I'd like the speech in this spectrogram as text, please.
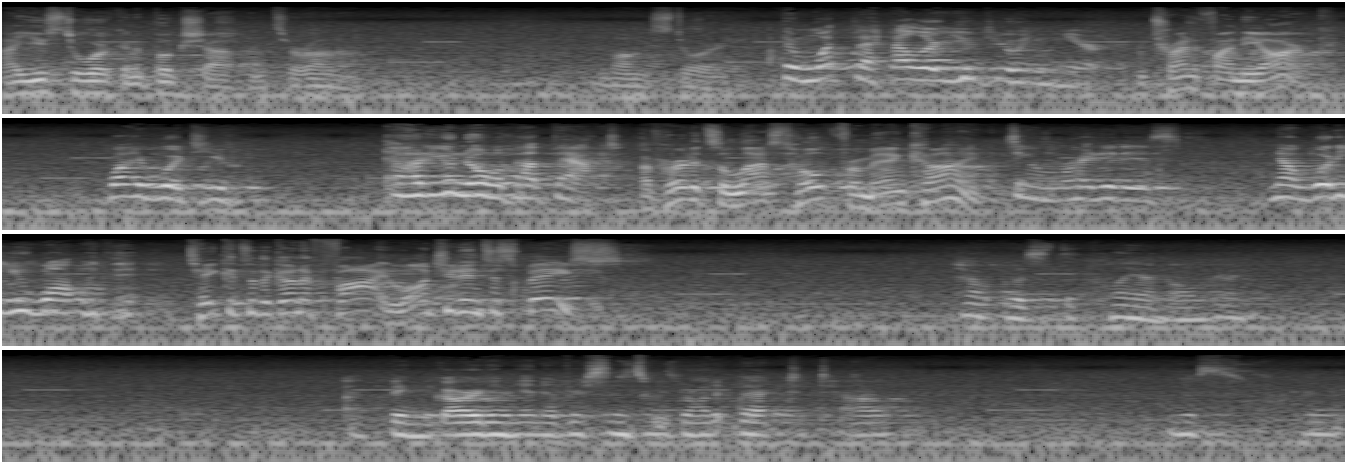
I, I used to work in a bookshop in Toronto. Long story. Then what the hell are you doing here? I'm trying to find the Ark. Why would you? How do you know about that? I've heard it's the last hope for mankind. Damn right it is. Now what do you want with it? Take it to the Gun at Phi, launch it into space. That was the plan, all right. I've been guarding it ever since we brought it back to Tau. Just couldn't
